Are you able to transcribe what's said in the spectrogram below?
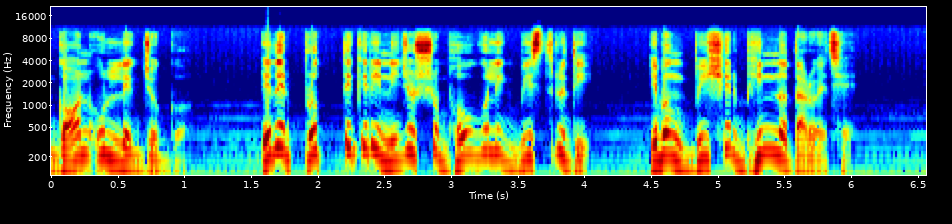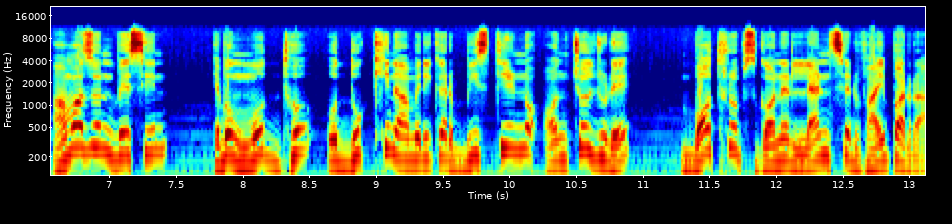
গণ উল্লেখযোগ্য। এদের প্রত্যেকেরই নিজস্ব ভৌগোলিক বিস্তৃতি এবং বিষের ভিন্নতা রয়েছে। আমাজন বেসিন এবং মধ্য ও দক্ষিণ আমেরিকার বিস্তীর্ণ অঞ্চল জুড়ে বথরোপস গণের ল্যান্ডসের ভাইপাররা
